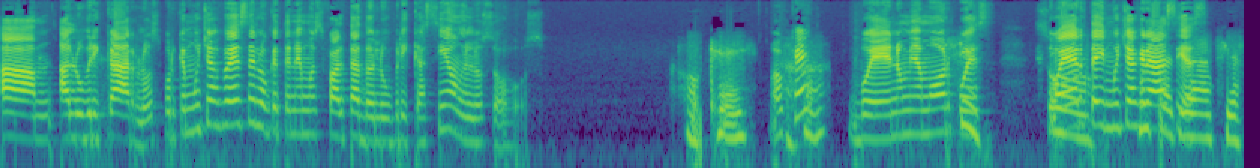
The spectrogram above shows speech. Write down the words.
a lubricarlos, porque muchas veces lo que tenemos es falta de lubricación en los ojos. Ok. Ok. Bueno, mi amor, pues suerte y muchas gracias. gracias.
